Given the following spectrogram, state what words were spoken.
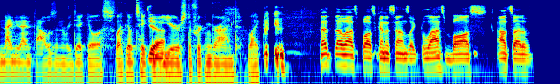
ninety nine thousand, ridiculous. Like it would take Yeah. you years to freaking grind. Like That that last boss kind of sounds like the last boss outside of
